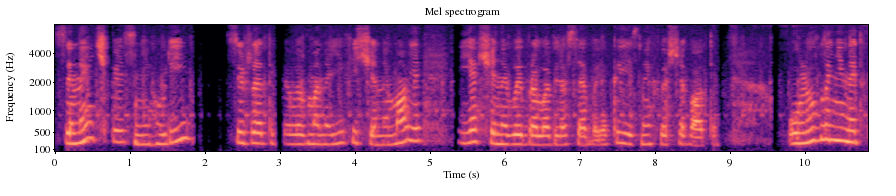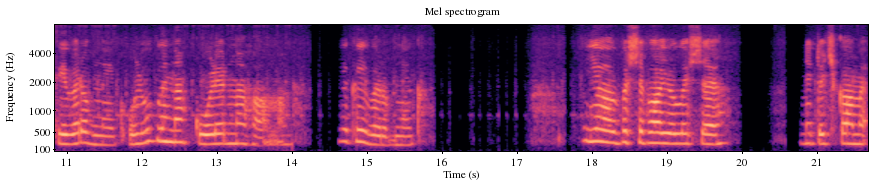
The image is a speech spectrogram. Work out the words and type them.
синички, снігурі, сюжетики, але в мене їх іще немає. Я ще не вибрала для себе, який із них вишивати. Улюблені нитки виробник, улюблена колірна гама. Який виробник? Я вишиваю лише ниточками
